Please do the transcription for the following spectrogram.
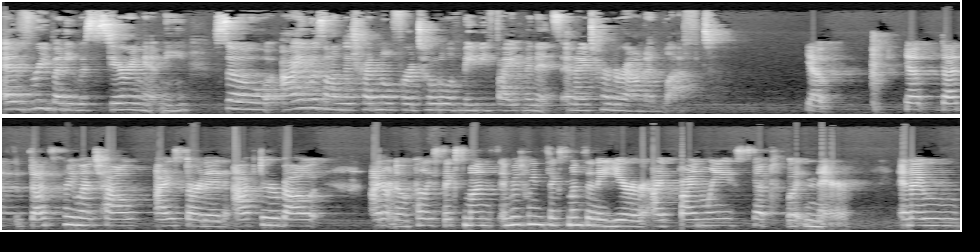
everybody was staring at me. So I was on the treadmill for a total of maybe five minutes and I turned around and left. Yep. Yep. That's, that's pretty much how I started. After about, I don't know, probably six months, in between six months and a year, I finally stepped foot in there. And I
